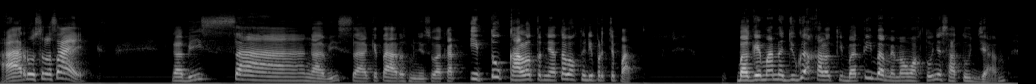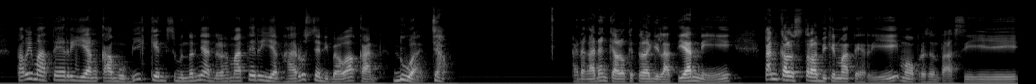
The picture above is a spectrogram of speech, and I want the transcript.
Harus selesai. Nggak bisa. Nggak bisa. Kita harus menyesuaikan. Itu kalau ternyata waktu dipercepat Bagaimana juga kalau tiba-tiba memang waktunya satu jam, tapi materi yang kamu bikin sebenarnya adalah materi yang harusnya dibawakan dua jam. Kadang-kadang kalau kita lagi latihan nih, kan kalau setelah bikin materi, mau presentasi,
